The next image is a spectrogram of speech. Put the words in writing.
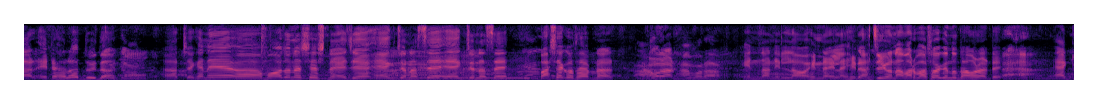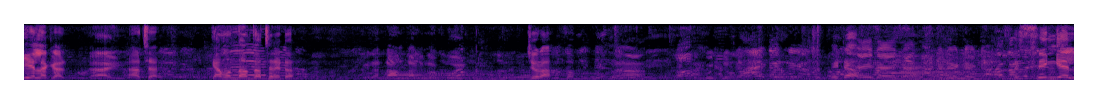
আর এটা হলো দুই দাঁত। আচ্ছা এখানে মহাজনের শেষ নেই যে একজন আছে একজন আছে। বাসা কোথায় আপনার? রাজিউন। আমার বাসাও কিন্তু ধামরাটে একই এলাকার। আচ্ছা কেমন দাম চাচ্ছেন এটা? দাম নব্বই। জোড়া। এটা? সিঙ্গেল।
